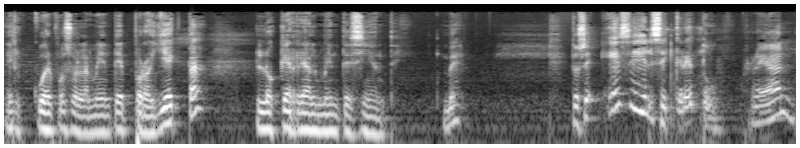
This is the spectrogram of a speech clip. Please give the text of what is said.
El cuerpo solamente proyecta lo que realmente siente. ¿Ves? Entonces, ese es el secreto real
